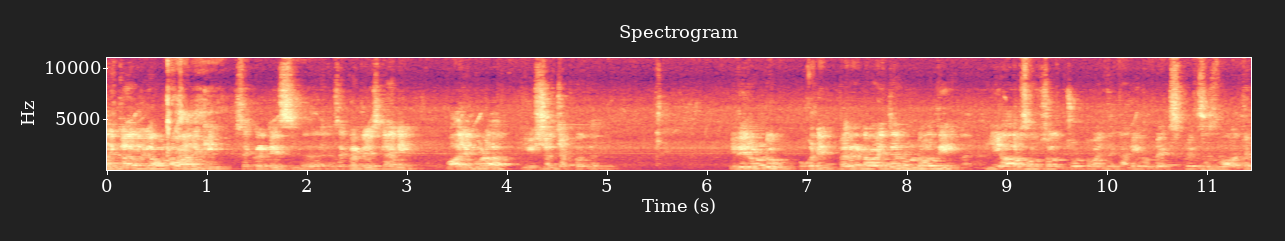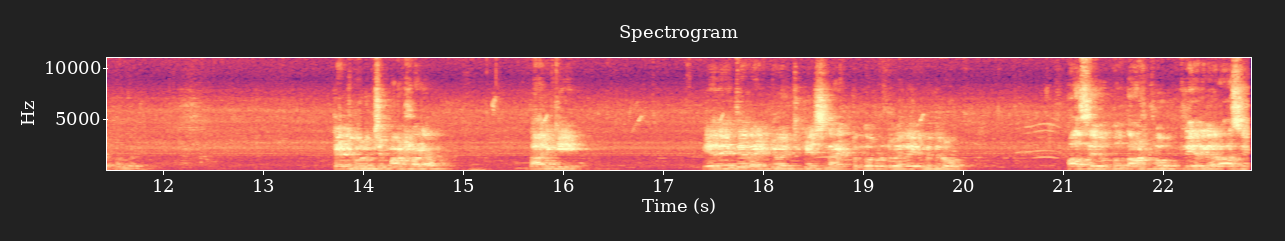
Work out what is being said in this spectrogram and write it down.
అధికారులుగా ఉన్న వారికి సెక్రటరీస్ సెక్రటరీస్ కానీ వారికి కూడా ఈ విషయం చెప్పడం జరిగింది. ఇది రెండు ఒకటి పెరగడం అయితే రెండవది ఈ ఆరు సంవత్సరాలు చూడటం అయితే కానీ రెండు ఎక్స్పీరియన్సెస్ ద్వారా చెప్పడం జరిగింది. టెట్ గురించి మాట్లాడాం. దానికి ఏదైతే రైట్ టు ఎడ్యుకేషన్ యాక్ట్ ఉందో రెండు వేల ఎనిమిదిలో పాస్ అయి ఉందో దాంట్లో క్లియర్గా రాసి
